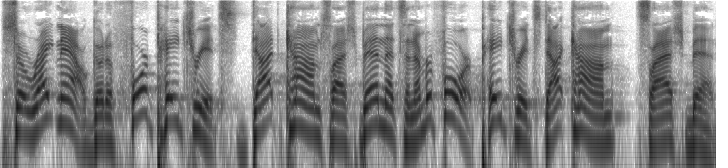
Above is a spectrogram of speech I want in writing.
So right now, go to 4patriots.com slash Ben. That's the number 4, patriots.com slash Ben.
